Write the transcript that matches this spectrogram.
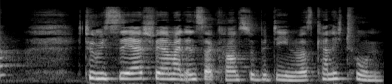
ich tue mich sehr schwer, meinen Insta-Account zu bedienen. Was kann ich tun?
